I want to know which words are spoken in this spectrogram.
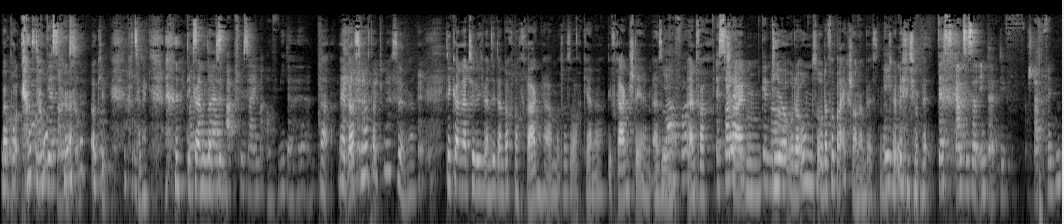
Beim Podcast? Ja, wir sagen das so. okay, Gott sei Dank. Die man können natürlich. Als Abschluss immer auf Wiederhören. Ja, ja, das macht natürlich Sinn. Ja. Die können natürlich, wenn sie dann doch noch Fragen haben oder so, auch gerne die Fragen stellen. Also ja, einfach schreiben, genau. dir oder uns oder vorbeischauen am besten natürlich. Eben. Das Ganze soll interaktiv stattfinden.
